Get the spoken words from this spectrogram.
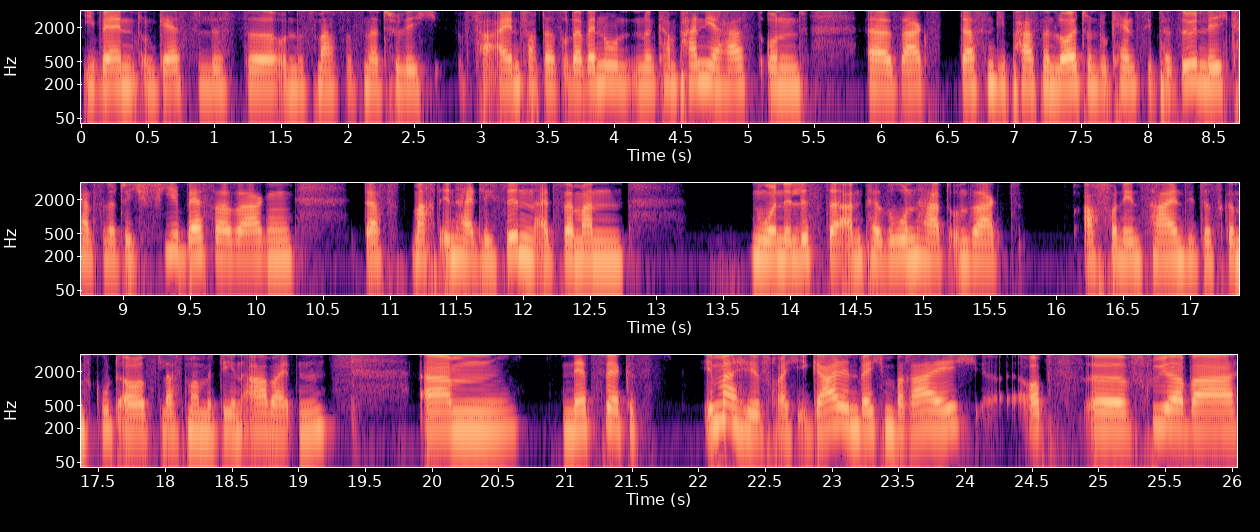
Event und Gästeliste und das machst, ist natürlich vereinfacht das. Oder wenn du eine Kampagne hast und äh, sagst, das sind die passenden Leute und du kennst sie persönlich, kannst du natürlich viel besser sagen, das macht inhaltlich Sinn, als wenn man nur eine Liste an Personen hat und sagt, auch von den Zahlen sieht das ganz gut aus, lass mal mit denen arbeiten. Ähm, Netzwerk ist immer hilfreich, egal in welchem Bereich. Ob es äh, früher war,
